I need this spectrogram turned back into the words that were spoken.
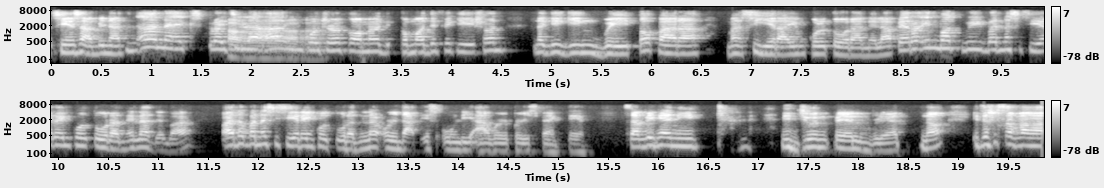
Sinasabi natin, ah, na-exploit sila, uh, ah, yung cultural commod- commodification, nagiging way to para masira yung kultura nila. Pero in what way ba nasisira yung kultura nila, 'di ba? Paano ba nasisira yung kultura nila or that is only our perspective? Sabi nga ni ni June Pelbret, no? Ito siya sa mga,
